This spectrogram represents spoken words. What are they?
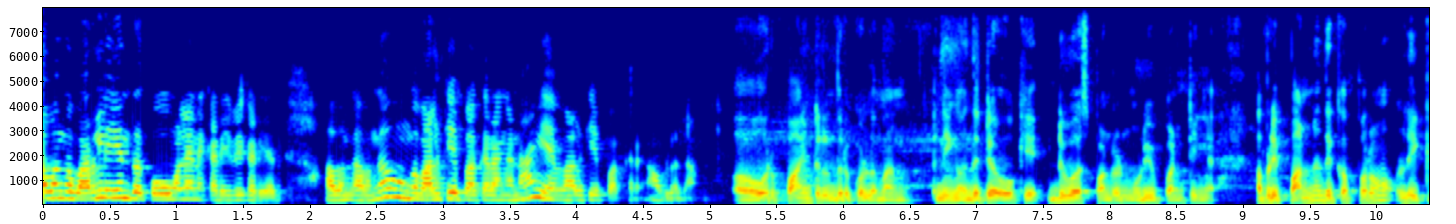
அவங்க வரலையேன்ற கோவம்லாம் எனக்கு கிடையவே கிடையாது. அவங்க அவங்க அவங்க வாழ்க்கையை பார்க்குறாங்க. நான் என் வாழ்க்கையை பார்க்குறேன். அவ்வளோதான் ஒரு பாயிண்ட் இருந்திருக்கும்ல மேம் நீங்கள் வந்துட்டு ஓகே டிவோர்ஸ் பண்ணுறேன்னு முடிவு பண்ணிட்டீங்க. அப்படி பண்ணதுக்கப்புறம் லைக்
